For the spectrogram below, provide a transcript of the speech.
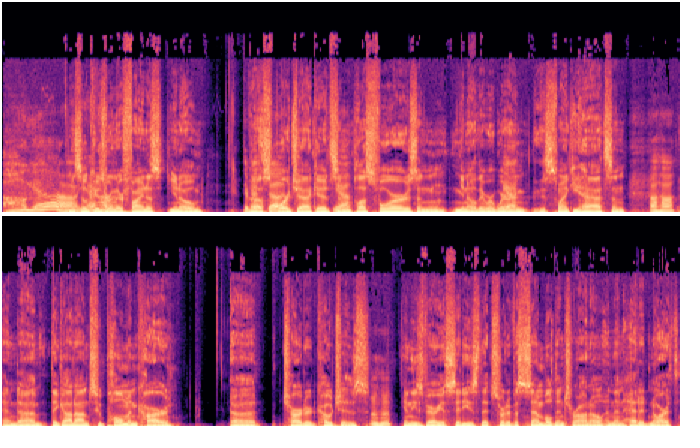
Oh, yeah. and so yeah. kids were in their finest, you know, uh, sport jackets Yeah. and plus fours, and you know they were wearing swanky hats, and Uh-huh. and um, they got onto Pullman car uh, chartered coaches Mm-hmm. in these various cities that sort of assembled in Toronto and then headed north,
